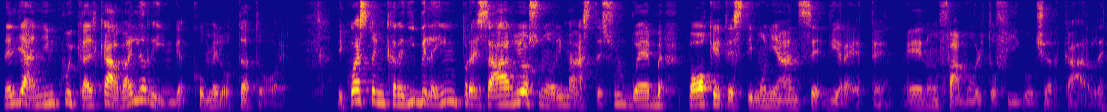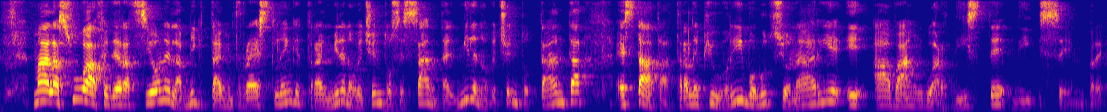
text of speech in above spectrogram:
negli anni in cui calcava il ring come lottatore. Di questo incredibile impresario sono rimaste sul web poche testimonianze dirette e non fa molto figo cercarle. Ma la sua federazione, la Big Time Wrestling, tra il 1960 e il 1980 è stata tra le più rivoluzionarie e avanguardiste di sempre.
